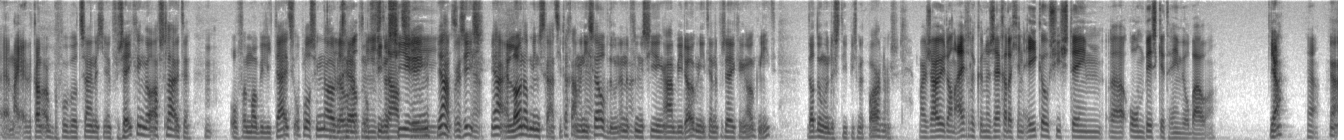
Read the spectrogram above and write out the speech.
Uh, maar ja, het kan ook bijvoorbeeld zijn dat je een verzekering wil afsluiten. Hm of een mobiliteitsoplossing nodig hebt, of financiering. Ja, precies. Ja. ja. en loonadministratie, dat gaan we niet ja. zelf doen. En de financiering aanbieden ook niet en de verzekering ook niet. Dat doen we dus typisch met partners. Maar zou je dan eigenlijk kunnen zeggen dat je een ecosysteem uh, om Biscuit heen wil bouwen? Ja. Ja. ja.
